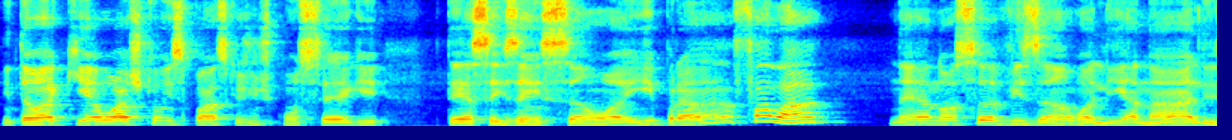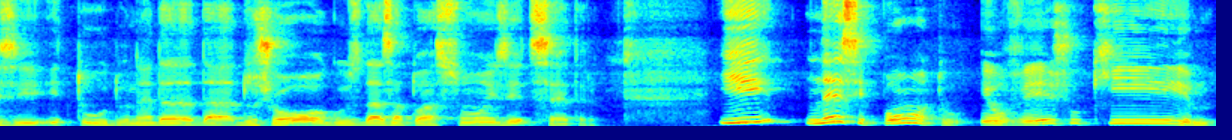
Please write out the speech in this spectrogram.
Então aqui eu acho que é um espaço que a gente consegue ter essa isenção aí para falar né, a nossa visão ali, análise e tudo, né, da, da, dos jogos, das atuações, etc. E nesse ponto eu vejo que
